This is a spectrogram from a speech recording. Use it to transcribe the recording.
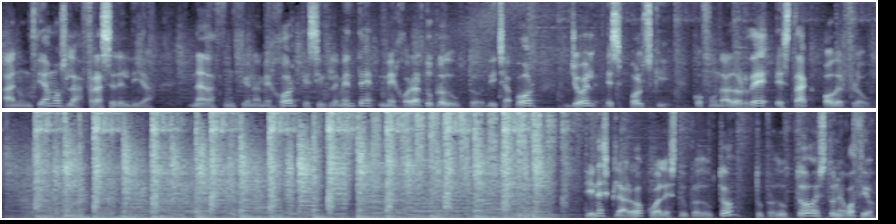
anunciamos la frase del día. Nada funciona mejor que simplemente mejorar tu producto, dicha por Joel Spolsky, cofundador de Stack Overflow. ¿Tienes claro cuál es tu producto? Tu producto es tu negocio.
